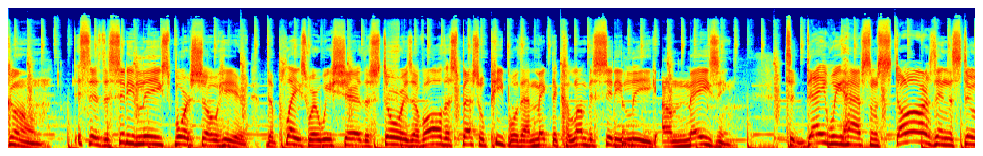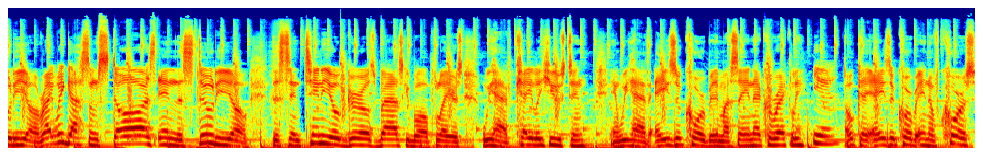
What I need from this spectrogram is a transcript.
Welcome. This is the City League Sports Show here, the place where we share the stories of all the special people that make the Columbus City League amazing. Today we have some stars in the studio, right? We got some stars in the studio. The Centennial girls basketball players. We have Kayla Houston and we have Aza Corbett. Am I saying that correctly? Yeah. Okay, Aza Corbett. And of course,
